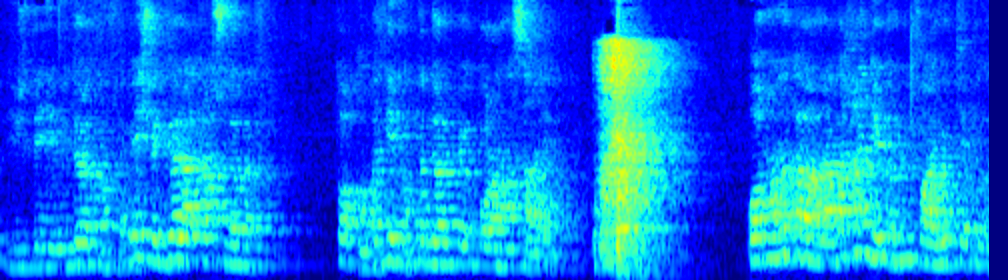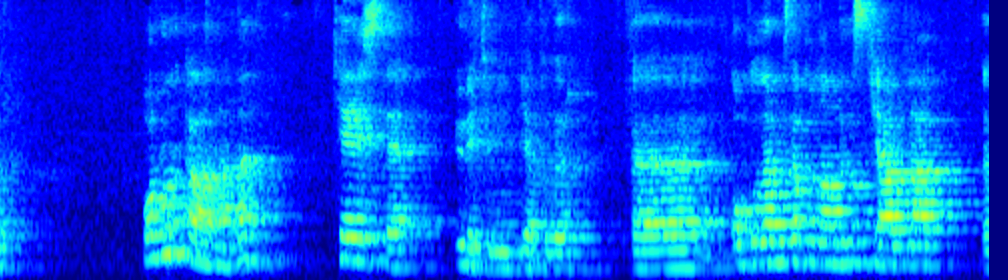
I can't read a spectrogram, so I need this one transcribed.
%24.5 ve göl akarsuları da 1.4 bir orana sahip. Ormanlık alanlarda hangi ekonomik faaliyet yapılır? Ormanlık alanlarda kereste üretimi yapılır. Ee, okullarımızda kullandığımız kağıtlar, e,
